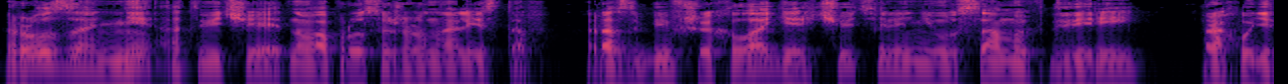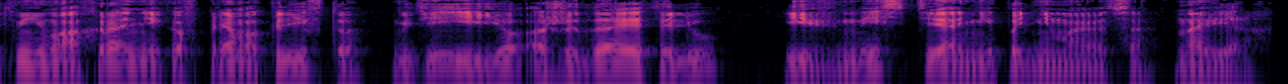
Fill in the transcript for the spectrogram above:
Роза не отвечает на вопросы журналистов, разбивших лагерь чуть ли не у самых дверей, проходит мимо охранников прямо к лифту, где ее ожидает Лю, и вместе они поднимаются наверх.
